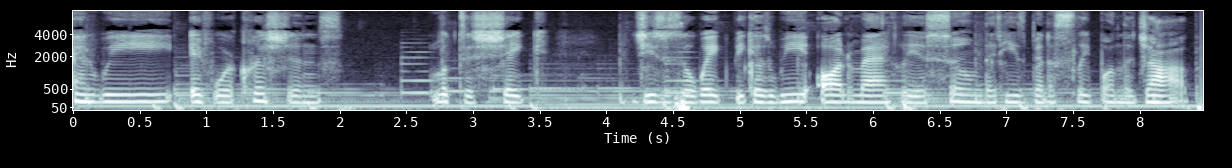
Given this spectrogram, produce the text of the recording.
And we, if we're Christians, look to shake Jesus awake because we automatically assume that he's been asleep on the job.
